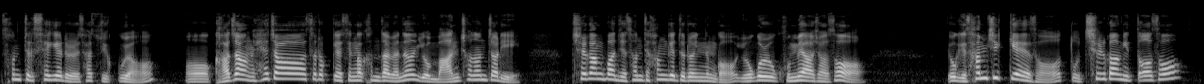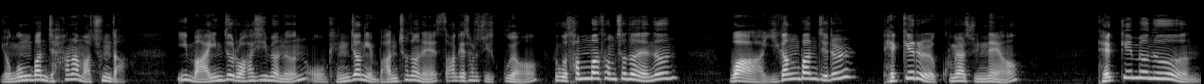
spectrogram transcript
선택 3개를 살 수 있고요 어, 가장 혜자스럽게 생각한다면은 요 11,000원짜리 7강 반지 선택 한 개 들어있는 거 요걸 구매하셔서 여기 30개에서 또 7강이 떠서 영웅 반지 하나 맞춘다. 이 마인드로 하시면은 어, 굉장히 11,000원에 싸게 살 수 있고요. 그리고 33,000원에는 와 2강 반지를 100개를 구매할 수 있네요. 100개면은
